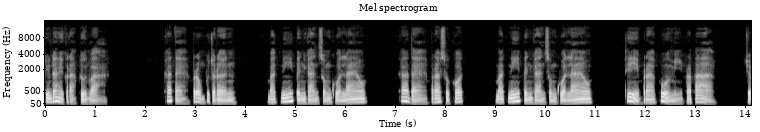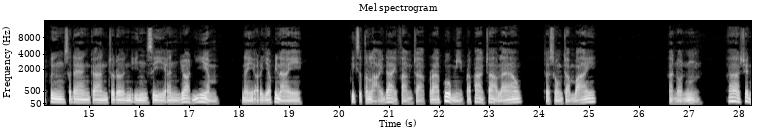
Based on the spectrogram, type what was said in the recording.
จึงได้กราบทูลว่า ข้าแต่พระองค์ผู้เจริญ บัดนี้เป็นการสมควรแล้ว ข้าแต่พระสุคต บัดนี้เป็นการสมควรแล้ว ที่พระผู้มีพระภาค จะพึงแสดงการเจริญอินทรีย์อันยอดเยี่ยมในอริยวินัย ภิกษุทั้งหลายได้ฟังจากพระผู้มีพระภาคเจ้าแล้ว จะทรงจำไว้อานนท์ถ้าเช่น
